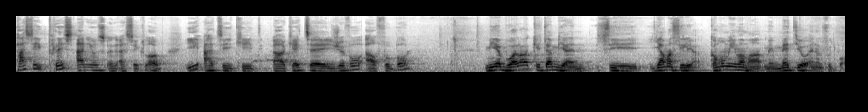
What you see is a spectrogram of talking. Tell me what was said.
Pasé tres años en ese club. ¿Y a ti qué, uh, qué te llevó al fútbol? Mi abuela, que también se llama Cilia, como mi mamá, me metió en el fútbol.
